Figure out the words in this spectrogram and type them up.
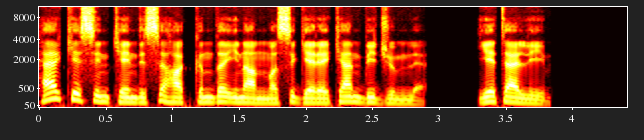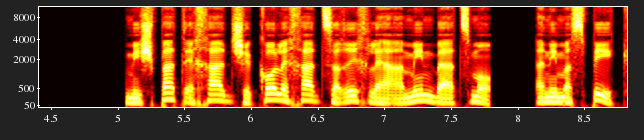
Herkesin kendisi hakkında inanması gereken bir cümle. Yeterliyim. משפט אחד שכל אחד צריך להאמין בעצמו. אני מספיק.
